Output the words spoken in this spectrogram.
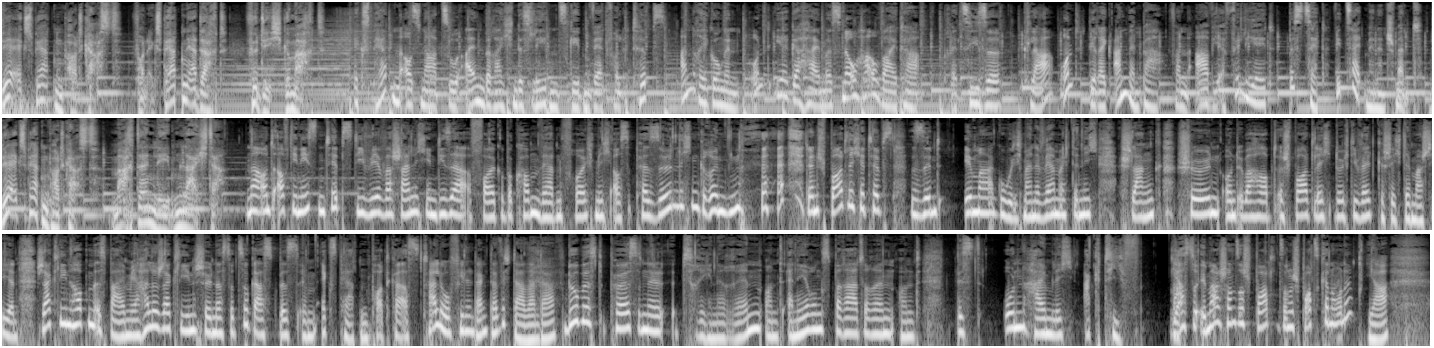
Der Expertenpodcast. Von Experten erdacht, für dich gemacht. Experten aus nahezu allen Bereichen des Lebens geben wertvolle Tipps, Anregungen und ihr geheimes Know-how weiter. Präzise, klar und direkt anwendbar. Von A wie Affiliate bis Z wie Zeitmanagement. Der Expertenpodcast macht dein Leben leichter. Na, und auf die nächsten Tipps, die wir wahrscheinlich in dieser Folge bekommen werden, freue ich mich aus persönlichen Gründen. Denn sportliche Tipps sind immer gut. Ich meine, wer möchte nicht schlank, schön und überhaupt sportlich durch die Weltgeschichte marschieren? Jacqueline Hoppen ist bei mir. Hallo Jacqueline, schön, dass du zu Gast bist im Expertenpodcast. Hallo, vielen Dank, dass ich da sein darf. Du bist Personal Trainerin und Ernährungsberaterin und bist unheimlich aktiv. Warst ja. du immer schon so Sport, so eine Sportskanone? Ja,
